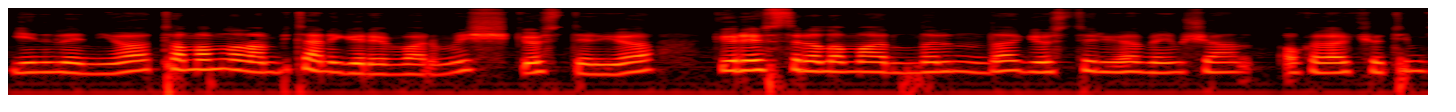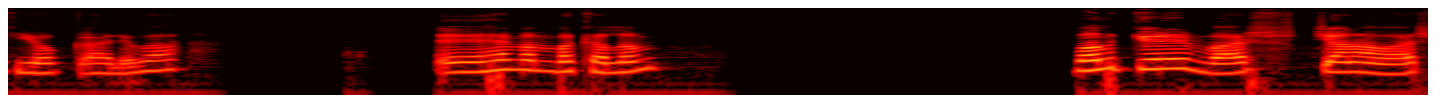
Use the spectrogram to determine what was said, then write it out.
yenileniyor. Tamamlanan bir tane görev varmış. Gösteriyor. Görev sıralamalarını da gösteriyor. Benim şu an o kadar kötüyüm ki yok galiba. Ee, hemen bakalım. Balık görevi var. Canavar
